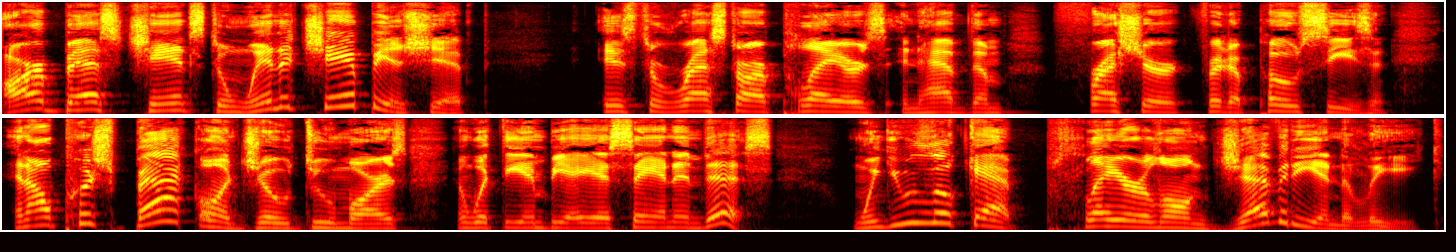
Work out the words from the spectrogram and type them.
our best chance to win a championship is to rest our players and have them fresher for the postseason. And I'll push back on Joe Dumars and what the NBA is saying in this. When you look at player longevity in the league,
